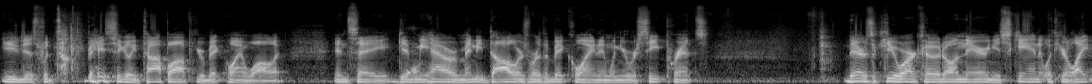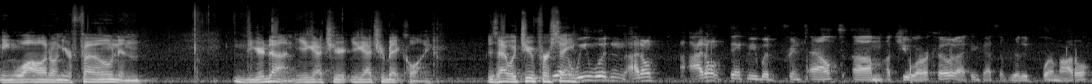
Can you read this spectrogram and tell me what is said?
you just would basically top off your Bitcoin wallet and say, "Give me however many dollars worth of Bitcoin," and when your receipt prints, there's a QR code on there, and you scan it with your Lightning wallet on your phone, and you're done. You got your you got your Bitcoin. Is that what you foresee? Yeah, we wouldn't. I don't. I don't think we would print out um, a QR code. I think that's a really poor model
